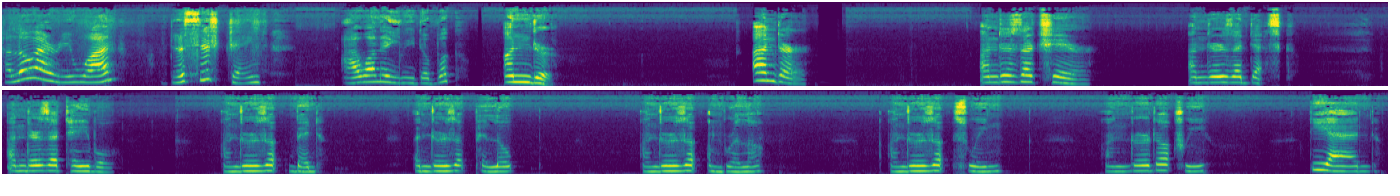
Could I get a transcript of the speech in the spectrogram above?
Hello, everyone. This is James. I want to read a book Under. Under. Under the chair. Under the desk. Under the table. Under the bed. Under the pillow. Under the umbrella. Under the swing under the tree. The end.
